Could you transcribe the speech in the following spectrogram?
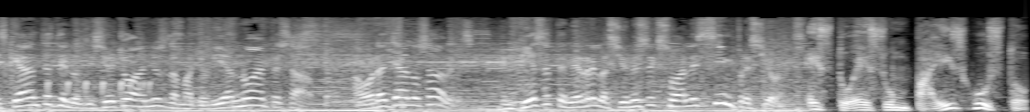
es que antes de los 18 años la mayoría no ha empezado. Ahora ya lo sabes. Empieza a tener relaciones sexuales sin presiones. Esto es un país justo.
